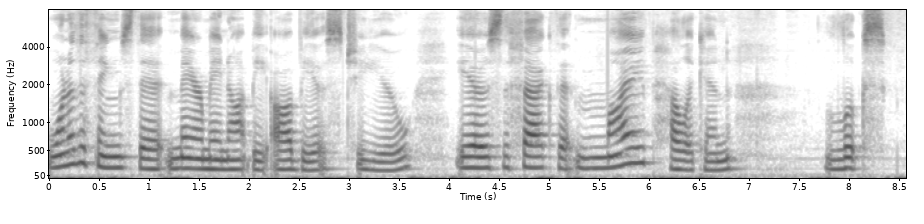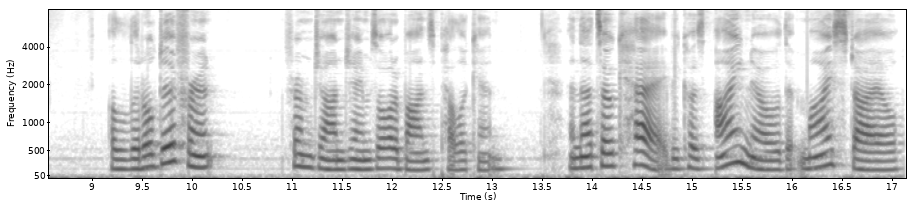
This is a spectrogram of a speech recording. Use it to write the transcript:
One of the things that may or may not be obvious to you is the fact that my pelican looks a little different from John James Audubon's pelican. And that's okay because I know that my style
